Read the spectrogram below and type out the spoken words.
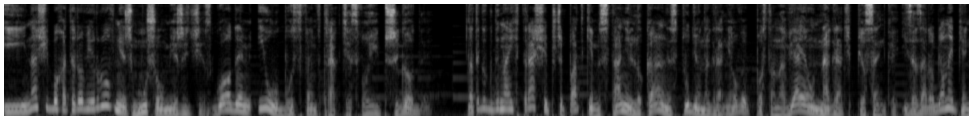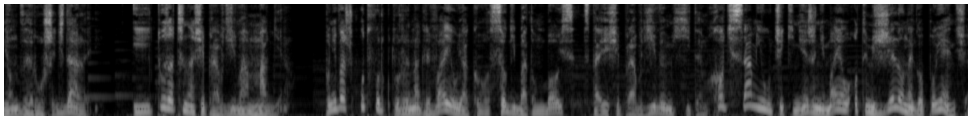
I nasi bohaterowie również muszą mierzyć się z głodem i ubóstwem w trakcie swojej przygody. Dlatego, gdy na ich trasie przypadkiem stanie lokalne studio nagraniowe, postanawiają nagrać piosenkę i za zarobione pieniądze ruszyć dalej. I tu zaczyna się prawdziwa magia. Ponieważ utwór, który nagrywają jako Soggy Baton Boys, staje się prawdziwym hitem, choć sami uciekinierzy nie mają o tym zielonego pojęcia.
